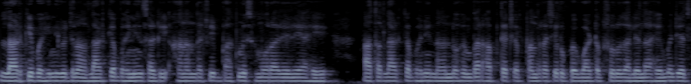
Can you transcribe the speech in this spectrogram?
लाडकी बहीण योजना लाडक्या बहिणींसाठी आनंदाची बातमी समोर आलेली आहे. आता लाडक्या बहिणींना नोव्हेंबर हप्त्याचे पंधराशे रुपये वाटप सुरू झालेलं आहे. म्हणजेच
